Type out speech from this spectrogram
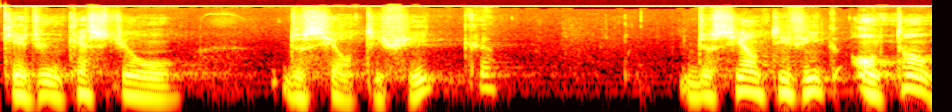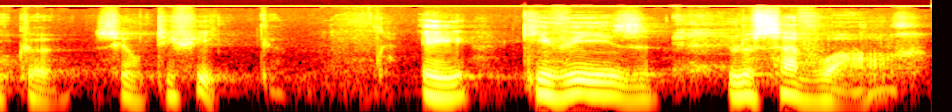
qui est une question de scientifique, de scientifique en tant que scientifique, et qui vise le savoir,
